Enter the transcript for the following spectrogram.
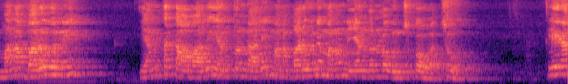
మన బరువుని ఎంత కావాలి ఎంత ఉండాలి మన బరువుని మనం నియంత్రణలో ఉంచుకోవచ్చు. క్లియరా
